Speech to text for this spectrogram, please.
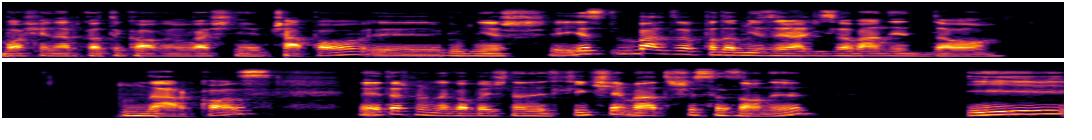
bosie narkotykowym właśnie Chapo. Y, Również jest bardzo podobnie zrealizowany do Narcos. Y, Też można go obejrzeć na Netflixie, ma trzy sezony i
